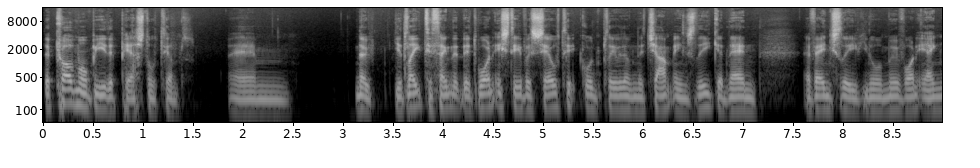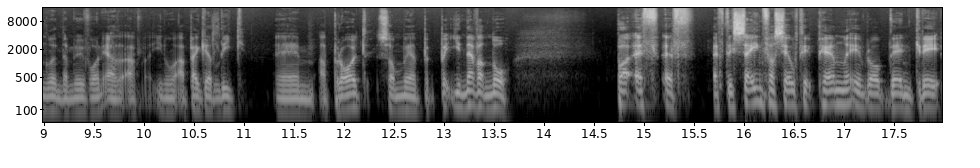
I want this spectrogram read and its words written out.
The problem will be the personal terms. Um, now, you'd like to think that they'd want to stay with Celtic, go and play with them in the Champions League, and then eventually, you know, move on to England or move on to a, a you know a bigger league um, abroad somewhere. But but you never know. But if if if they sign for Celtic permanently, Rob, then great.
